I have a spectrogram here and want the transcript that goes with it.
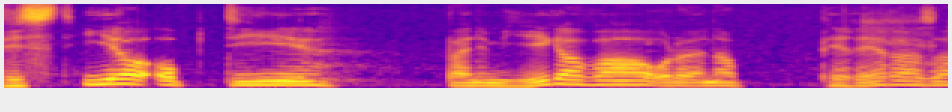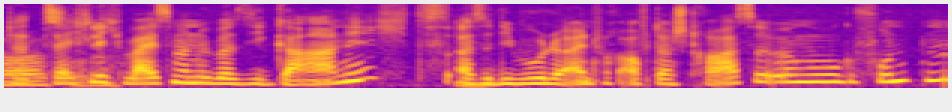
Wisst ihr, ob die bei einem Jäger war oder in einer Pereira saß? Tatsächlich oder? weiß man über sie gar nichts. Also die wurde einfach auf der Straße irgendwo gefunden.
